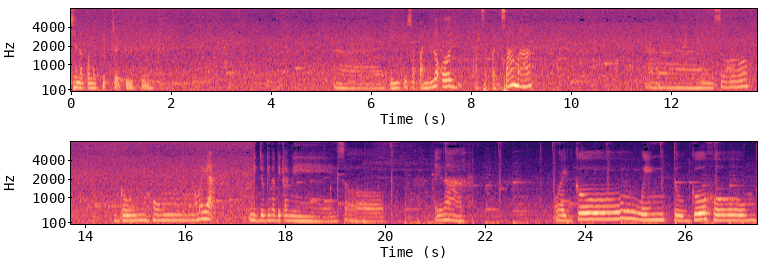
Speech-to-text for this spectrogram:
Diyan ako nag-picture-picture. Uh, thank you sa panunood at sa pagsama. Uh, so, going home mamaya. Medyo ginabi kami. So, ayun na. We're going to go home.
